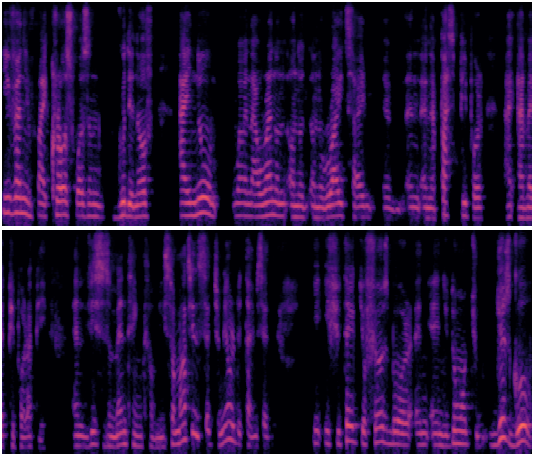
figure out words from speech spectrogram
even if my cross wasn't good enough. I know when I run on on the, on the right side and, and, and I pass people, I, I make people happy. And this is a main thing for me. So Martin said to me all the time, said, if you take your first ball and, and you don't want to just go.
